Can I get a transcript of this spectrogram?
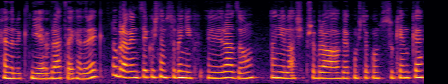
Henryk nie. Wracaj, Henryk. Dobra, więc jakoś tam sobie niech y, radzą. Aniela się przebrała w jakąś taką sukienkę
